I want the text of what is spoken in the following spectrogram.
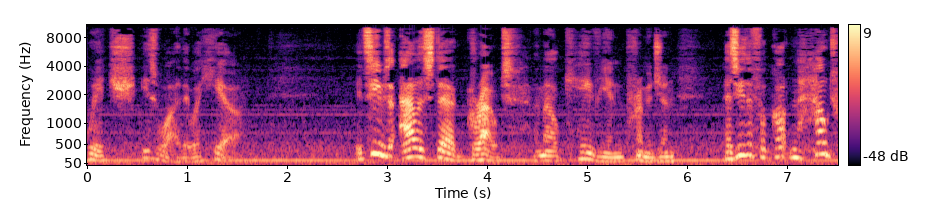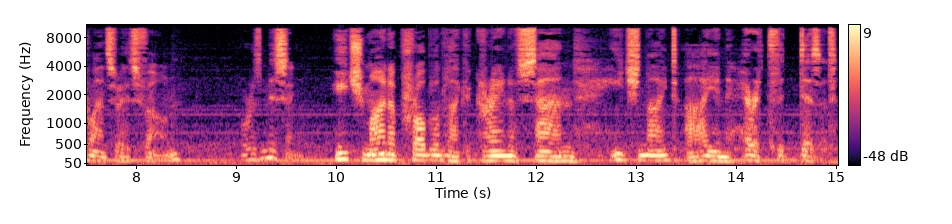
Which is why they were here. It seems Alistair Grout, the Malkavian Primogen, has either forgotten how to answer his phone, or is missing. Each minor problem like a grain of sand, each night I inherit the desert.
